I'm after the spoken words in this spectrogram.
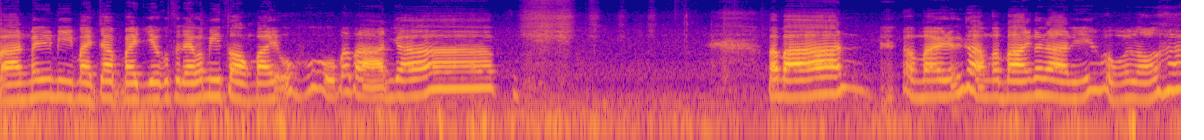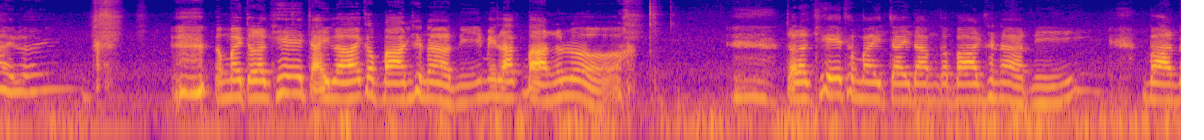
บานไม่ได้มีหมายจับใบเดียวก็แสดงว่ามีสองใบโอ้โหป้าบานครับป้าบาน ทำไมถึงทำกับบานขนาดนี้ ผมก็ร้องไห้เลยทำไมจระเข้ใจร้ายกับบานขนาดนี้ไม่รักบานแล้วเหรอจระเข้ทำไมใจดำกับบานขนาดนี้ บานไป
